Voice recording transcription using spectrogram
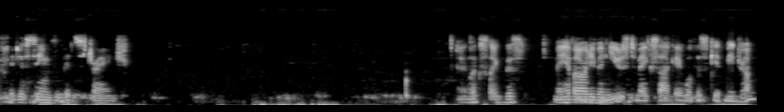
it just seems a bit strange. And it looks like this may have already been used to make sake. Will this get me drunk?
